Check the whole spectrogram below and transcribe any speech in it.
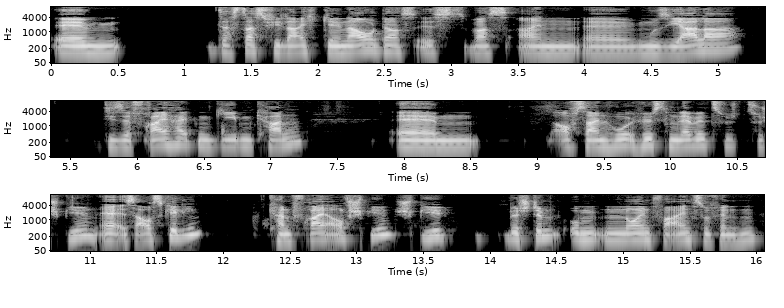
ähm, dass das vielleicht genau das ist, was ein äh, Musiala diese Freiheiten geben kann, ähm, auf seinem höchsten Level zu, zu spielen. Er ist ausgeliehen, kann frei aufspielen, spielt bestimmt, um einen neuen Verein zu finden.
